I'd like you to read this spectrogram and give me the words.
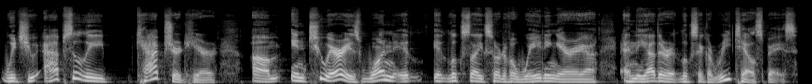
which you absolutely captured here um, in two areas. One, it it looks like sort of a waiting area, and the other, it looks like a retail space.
